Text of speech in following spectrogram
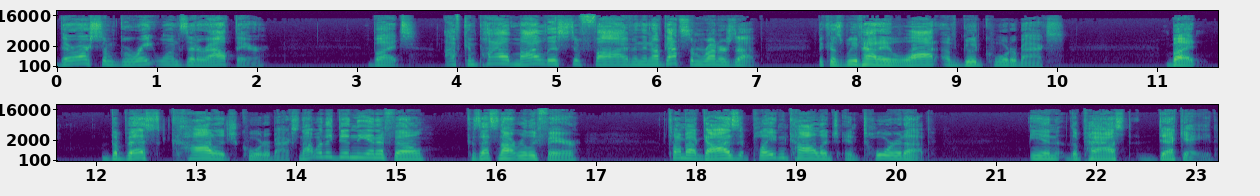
There are some great ones that are out there, but I've compiled my list of five, and then I've got some runners up because we've had a lot of good quarterbacks, but the best college quarterbacks, not what they did in the NFL, because that's not really fair. I'm talking about guys that played in college and tore it up in the past decade.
